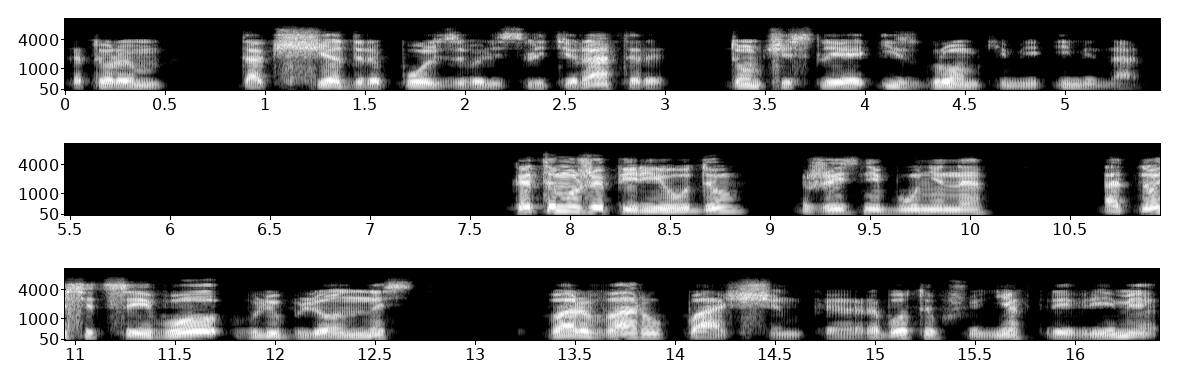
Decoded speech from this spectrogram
которым так щедро пользовались литераторы, в том числе и с громкими именами. К этому же периоду жизни Бунина относится его влюбленность в Варвару Пащенко, работавшую некоторое время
